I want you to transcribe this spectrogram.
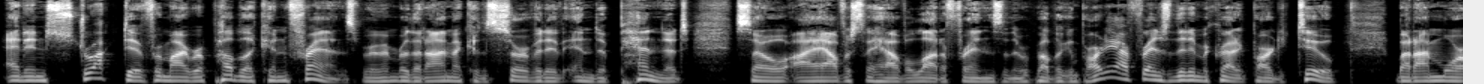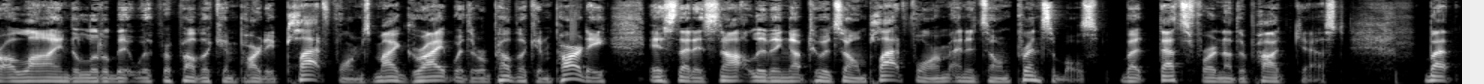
and instructive for my Republican friends. Remember that I'm a conservative independent, so I obviously have a lot of friends in the Republican Party. I have friends in the Democratic Party too, but I'm more aligned a little bit with Republican Party platforms. My gripe with the Republican Party is that it's not living up to its own platform and its own principles, but that's for another podcast. But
